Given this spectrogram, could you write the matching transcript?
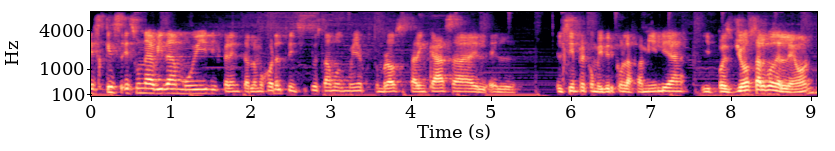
es que es, una vida muy diferente. A lo mejor al principio estamos muy acostumbrados a estar en casa, el, el, siempre convivir con la familia. Y pues yo salgo de León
